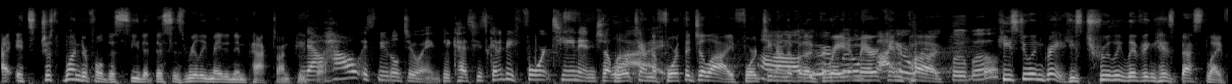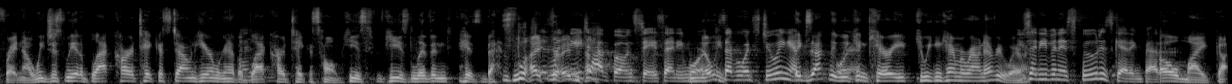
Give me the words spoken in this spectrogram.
I, it's just wonderful to see that this has really made an impact on people. Now, how is Noodle doing? Because he's going to be 14 in July. 14 on the 4th of July, 14 oh, on the, the Great American Pug. Boo-boo. He's doing great. He's truly living his best life right now. We just we had a black car take us down here, and we're going to have a black car take us home. He's he's living his best life he doesn't right need now. to have bones days anymore No, because he- everyone's doing it. Exactly. We can carry we can carry him around everywhere. You said even his food is getting better. Oh my God!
